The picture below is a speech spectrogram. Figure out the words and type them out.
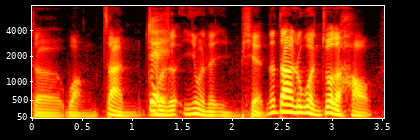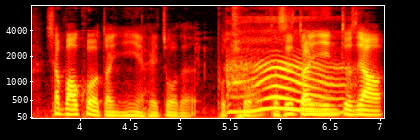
的网站或者说英文的影片，那当然如果你做的好，像包括短影音也可以做的不错，啊、可是短影音就是要。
